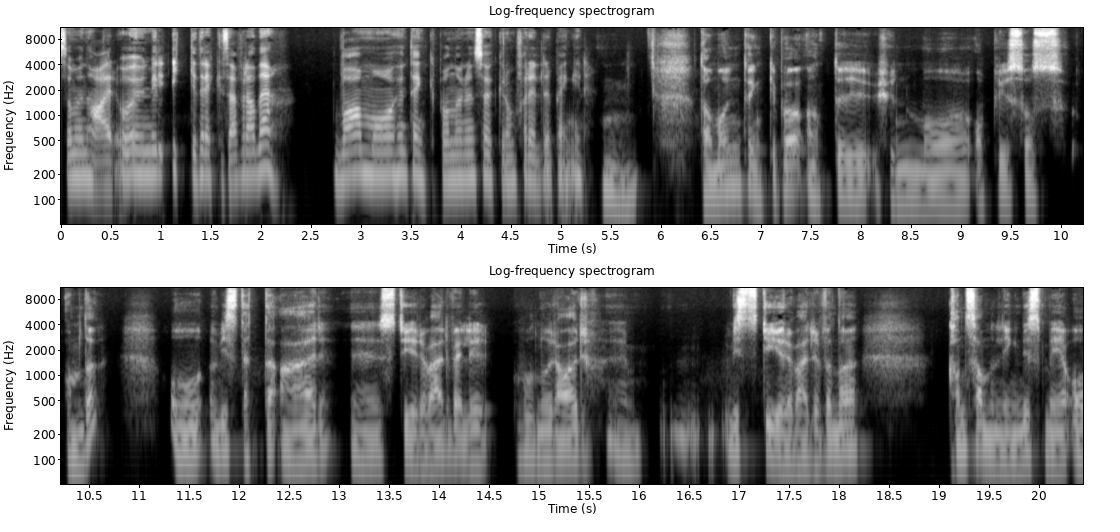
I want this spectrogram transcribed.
som hun har, og hun vil ikke trekke seg fra det. Hva må hun tenke på når hun søker om foreldrepenger? Mhm. Da må hun tenke på at eh, hun må opplyse oss om det. Og hvis dette er eh, styreverv eller honorar eh, hvis styrevervene kan sammenlignes med å,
